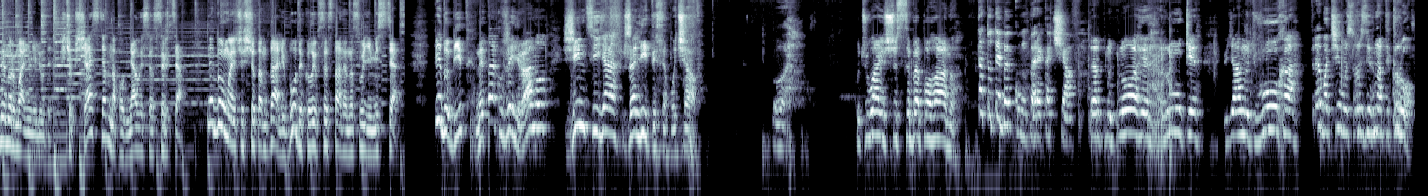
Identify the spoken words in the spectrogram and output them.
ненормальні люди, щоб щастям наповнялися серця, не думаючи, що там далі буде, коли все стане на свої місця. Під обід, не так уже й рано, жінці я жалітися почав. Ой, почуваю щось себе погано. Та то тебе кум перекачав. Терпнуть ноги, руки, в'януть вуха. Треба чимось розігнати кров.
